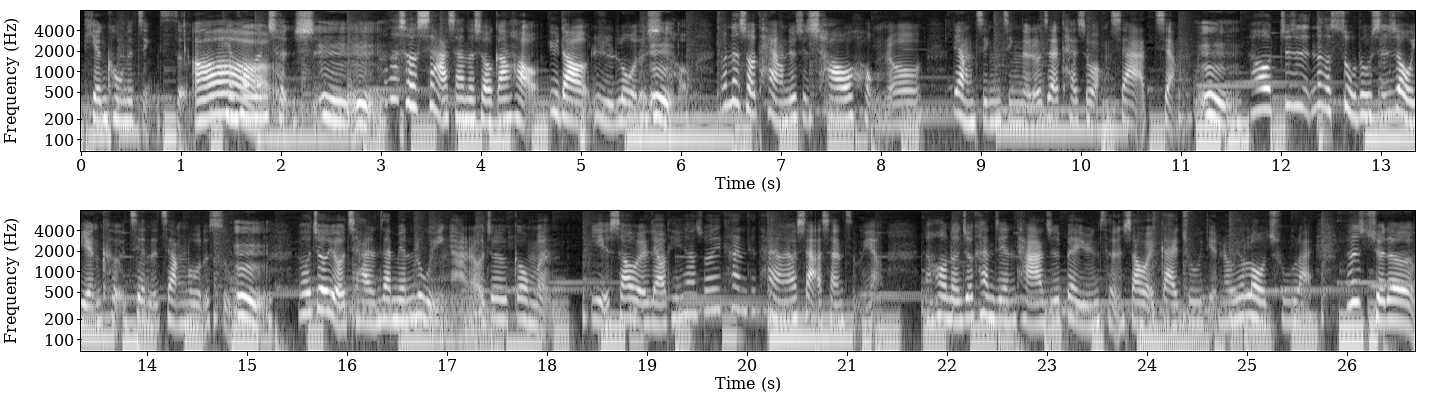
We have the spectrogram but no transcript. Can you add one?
天空的景色，天空跟城市。嗯嗯，那时候下山的时候刚好遇到日落的时候。然后那时候太阳就是超红，然后亮晶晶的，然后再开始往下降，嗯，然后就是那个速度是肉眼可见的降落的速度，嗯，然后就有其他人在那边录影啊，然后就跟我们也稍微聊天一下，说哎，看太阳要下山怎么样？然后呢，就看见它就是被云层稍微盖住一点，然后又露出来，就是觉得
